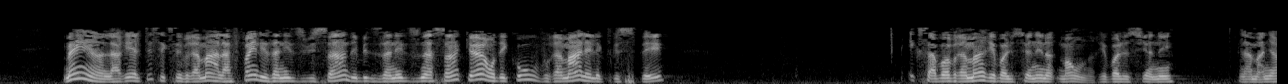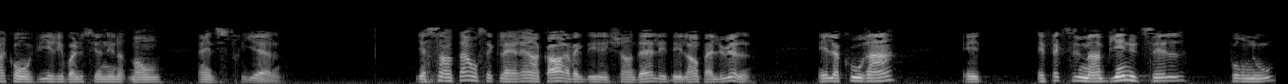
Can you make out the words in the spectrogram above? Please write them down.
Mais la réalité, c'est que c'est vraiment à la fin des années 1800, début des années 1900, qu'on découvre vraiment l'électricité et que ça va vraiment révolutionner notre monde, révolutionner la manière qu'on vit révolutionner notre monde industriel. Il y a 100 ans, on s'éclairait encore avec des chandelles et des lampes à l'huile. Et le courant est effectivement bien utile pour nous,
